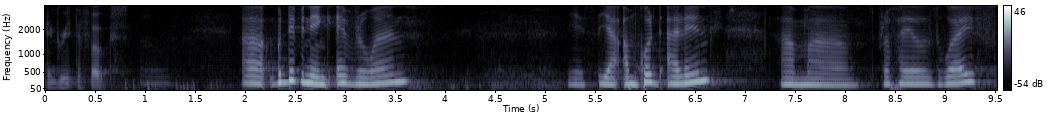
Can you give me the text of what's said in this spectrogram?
and greet the folks. Uh, good evening, everyone. Yes, yeah, I'm called Allen. I'm uh, Raphael's wife.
